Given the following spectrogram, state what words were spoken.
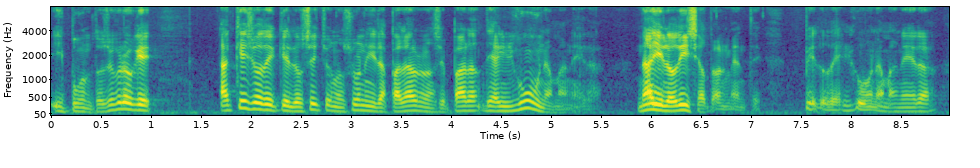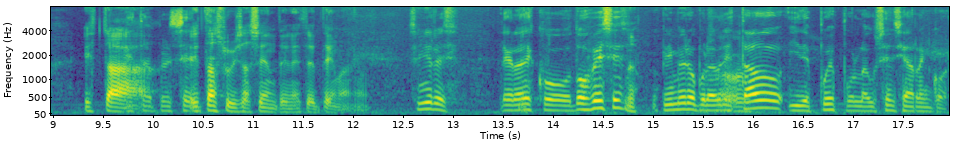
y punto. Yo creo que aquello de que los hechos nos unen y las palabras nos separan, de alguna manera, nadie lo dice actualmente, pero de alguna manera está, está, subyacente en este tema. Señores, le agradezco dos veces, primero por haber estado y después por la ausencia de rencor.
